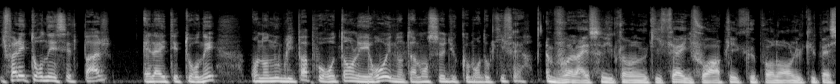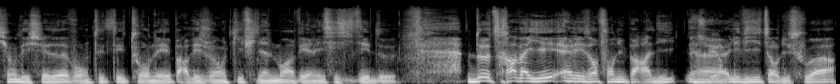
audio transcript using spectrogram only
il fallait tourner cette page elle a été tournée. On n'en oublie pas pour autant les héros et notamment ceux du commando Kiffer. Voilà, et ceux du commando Kiffer, il faut rappeler que pendant l'occupation, des chefs-d'œuvre ont été tournés par des gens qui finalement avaient la nécessité de de travailler. Les enfants du paradis, euh, les visiteurs du soir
